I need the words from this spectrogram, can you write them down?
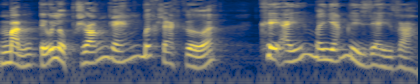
Mạnh tiểu lục rón rén bước ra cửa, khi ấy mới dám đi giày vào.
